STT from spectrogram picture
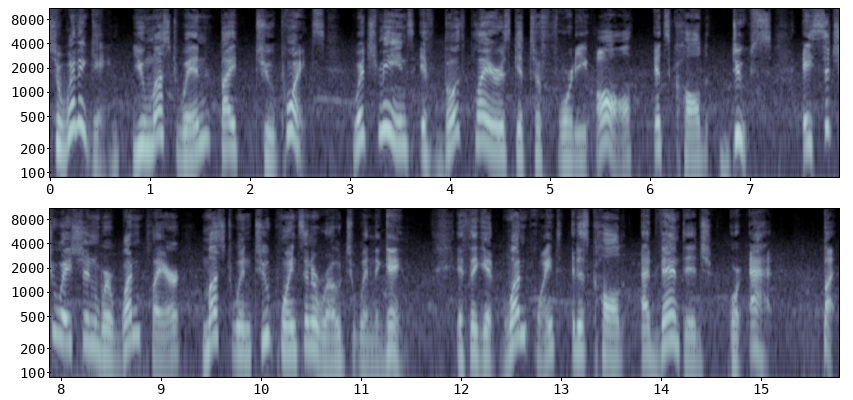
To win a game, you must win by two points, which means if both players get to 40 all, it's called deuce, a situation where one player must win two points in a row to win the game. If they get one point, it is called advantage or add. But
